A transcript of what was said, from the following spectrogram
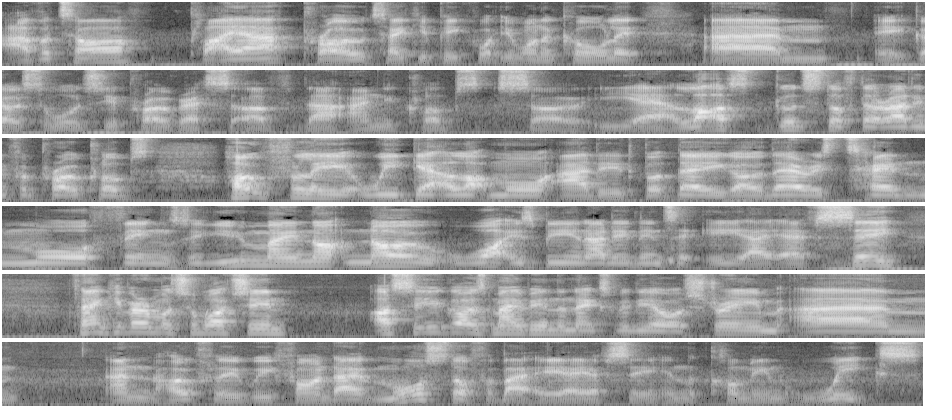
avatar player, pro, take your pick what you want to call it. Um, it goes towards your progress of that and your clubs. So yeah, a lot of good stuff they're adding for pro clubs. Hopefully we get a lot more added, but there you go. There is 10 more things that you may not know what is being added into EAFC. Thank you very much for watching. I'll see you guys maybe in the next video or stream. Um, and hopefully we find out more stuff about EAFC in the coming weeks.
